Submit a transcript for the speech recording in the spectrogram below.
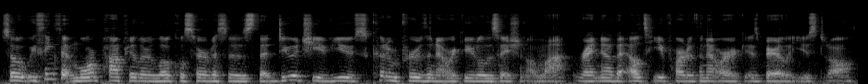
So we think that more popular local services that do achieve use could improve the network utilization a lot. Right now, the LTE part of the network is barely used at all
